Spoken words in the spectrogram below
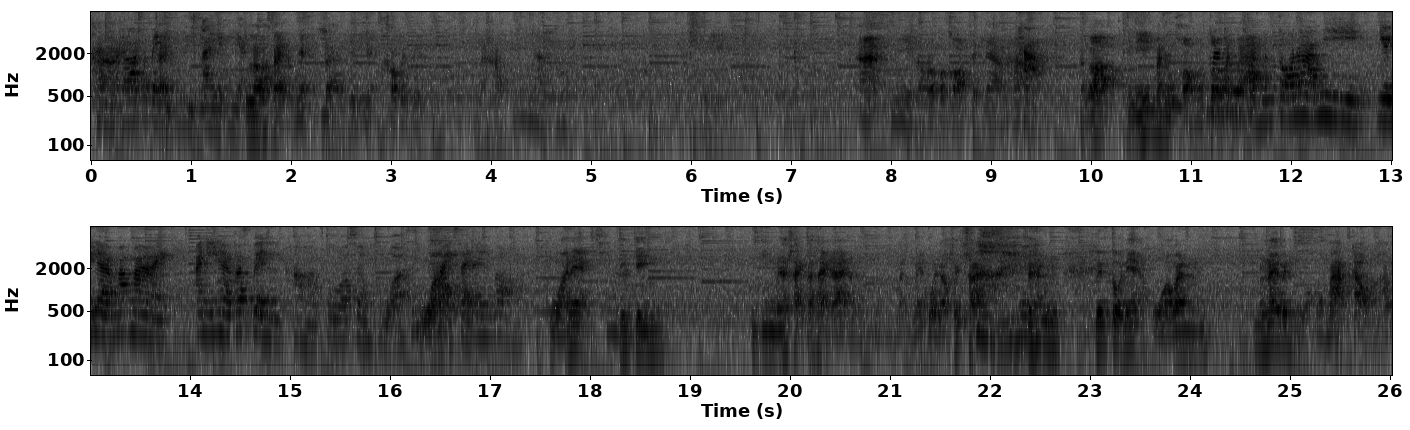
ใช่อันนี้ก็จะเป็นอีกหนึ่งรายละเอียด เราก็ใส่ตรงเนี้ยแบบอย่างเนี้ยเข้าไปเลยนะครับนี่นะคะโอเคอะนี่เราก็ประกอบเสร็จแล้วนะครับค่ะ แล้วก็ทีนี้มาดูของบนมาโต๊ะกันดูขบ้าองง บนโต๊ะนะคะ มีเยอะแยะมากมาย อันนี้นะคะก็จะเป็นอ่าตัวส่วนหัวซึ่งหัว ใส่ใส่ได้หรือเปล่า หัวเนี่ยใช่ไหม จริงๆ จริงๆมันใส่ก็ใส่ได้แต่มันมันมันไม่ควรเอาไปใส่เรื่องเรื่องตัวเนี้ยหัวมันมันน่าจะเป็นหัวของมาร์กเก่าอะครับ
